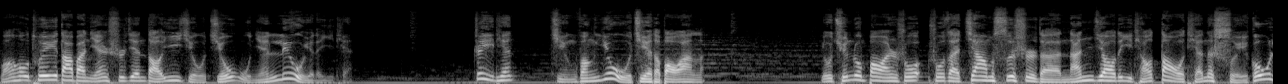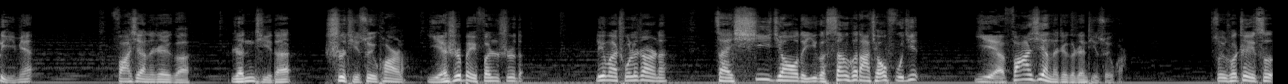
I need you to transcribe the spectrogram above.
往后推大半年时间，到一九九五年六月的一天，这一天，警方又接到报案了。有群众报案说，说在佳木斯市的南郊的一条稻田的水沟里面。发现了这个人体的尸体碎块了，也是被分尸的。另外，除了这儿呢，在西郊的一个三河大桥附近，也发现了这个人体碎块。所以说，这次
